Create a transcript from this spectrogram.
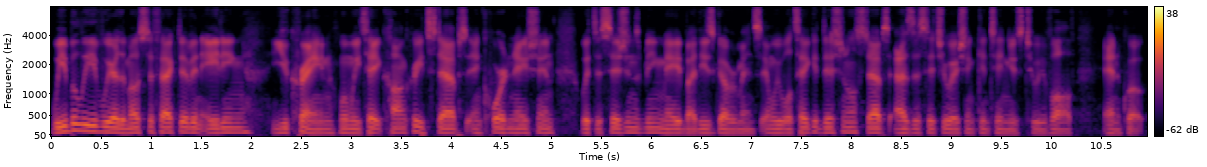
we believe we are the most effective in aiding Ukraine when we take concrete steps in coordination with decisions being made by these governments, and we will take additional steps as the situation continues to evolve. End quote.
